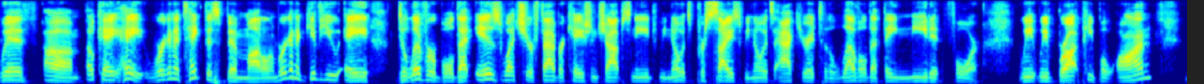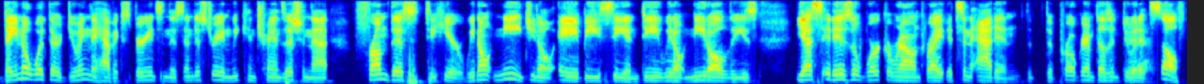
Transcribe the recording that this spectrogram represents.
with um, okay hey we're going to take this bim model and we're going to give you a deliverable that is what your fabrication shops need. We know it's precise. We know it's accurate to the level that they need it for. We, we've brought people on. They know what they're doing. They have experience in this industry and we can transition that from this to here. We don't need you know a b c and d. We don't need all these yes, it is a workaround, right? It's an add-in. The, the program doesn't do it itself,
